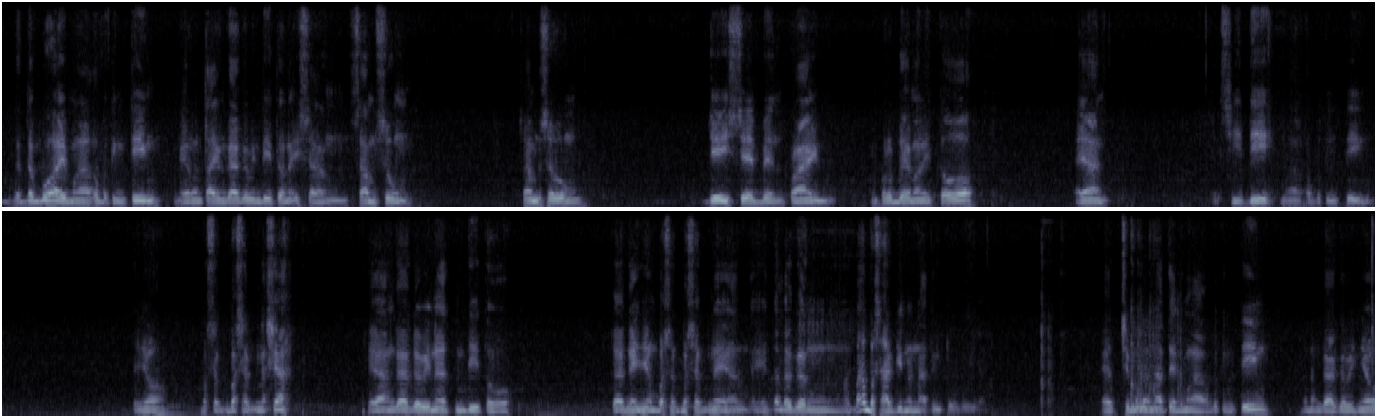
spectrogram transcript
Gandang buhay mga kabutingting. Meron tayong gagawin dito na isang Samsung. Samsung J7 Prime. Yung problema nito, ayan, LCD mga kabutingting. Ito nyo, basag-basag na siya. Kaya ang gagawin natin dito, kaganyang basag-basag na yan, eh talagang babasagin na natin tuloy yan. At simulan natin mga kabutingting. Anong gagawin nyo?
